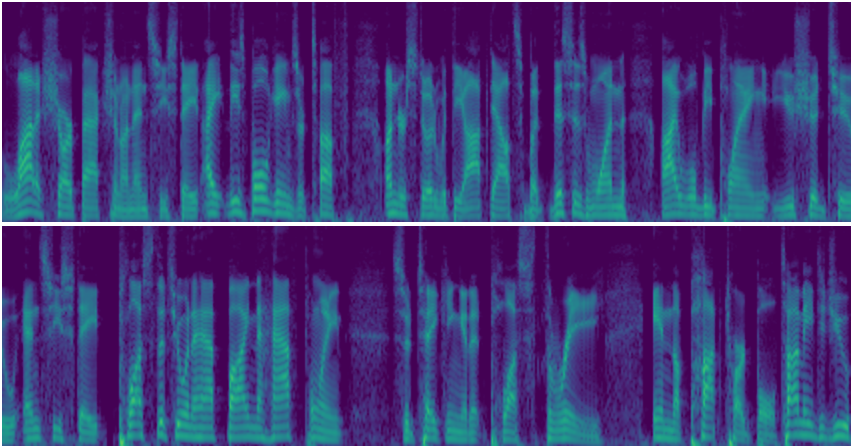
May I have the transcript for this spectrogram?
a lot of sharp action on NC State. I, these bowl games are tough, understood with the opt outs, but this is one I will be playing. You should too. NC State plus the two and a half, buying the half point, so taking it at plus three in the Pop Tart Bowl. Tommy, did you?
